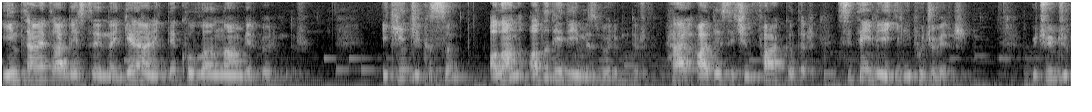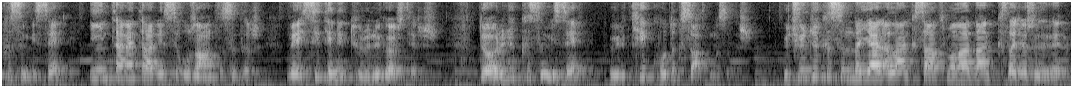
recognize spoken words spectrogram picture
İnternet adreslerinde genellikle kullanılan bir bölümdür. İkinci kısım alan adı dediğimiz bölümdür. Her adres için farklıdır. Site ile ilgili ipucu verir. Üçüncü kısım ise internet adresi uzantısıdır ve sitenin türünü gösterir. Dördüncü kısım ise ülke kodu kısaltmasıdır. Üçüncü kısımda yer alan kısaltmalardan kısaca söz edelim.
